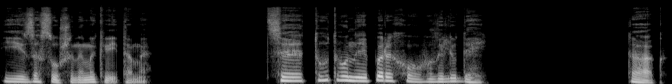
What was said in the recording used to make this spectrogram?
і засушеними квітами. Це тут вони переховували людей. Так,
